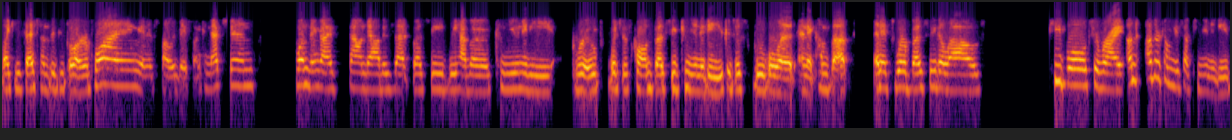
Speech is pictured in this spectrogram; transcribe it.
like you said, tons of people are applying and it's probably based on connections. One thing I found out is that BuzzFeed, we have a community group, which is called BuzzFeed Community. You could just Google it and it comes up. And it's where BuzzFeed allows people to write, other companies have communities,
